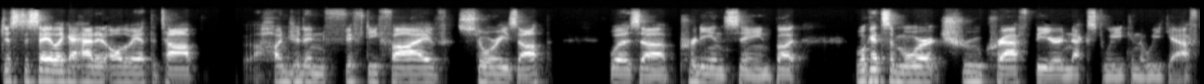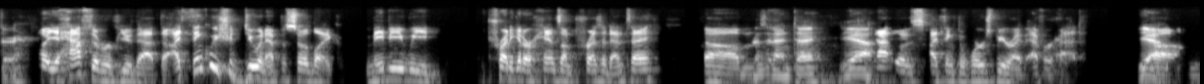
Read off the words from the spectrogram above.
just to say, like I had it all the way at the top, 155 stories up was uh, pretty insane. But we'll get some more true craft beer next week and the week after. Oh, you have to review that. Though. I think we should do an episode like maybe we try to get our hands on Presidente. Um, Presidente, yeah, that was I think the worst beer I've ever had. Yeah, um,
